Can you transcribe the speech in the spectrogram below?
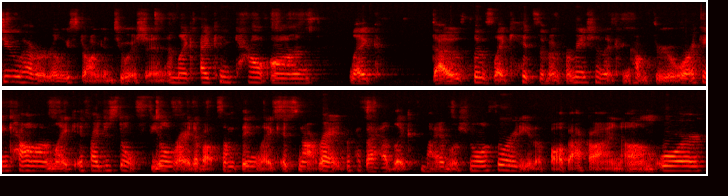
do have a really strong intuition, and like I can count on like those those like hits of information that can come through or i can count on like if i just don't feel right about something like it's not right because i had like my emotional authority to fall back on um, or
